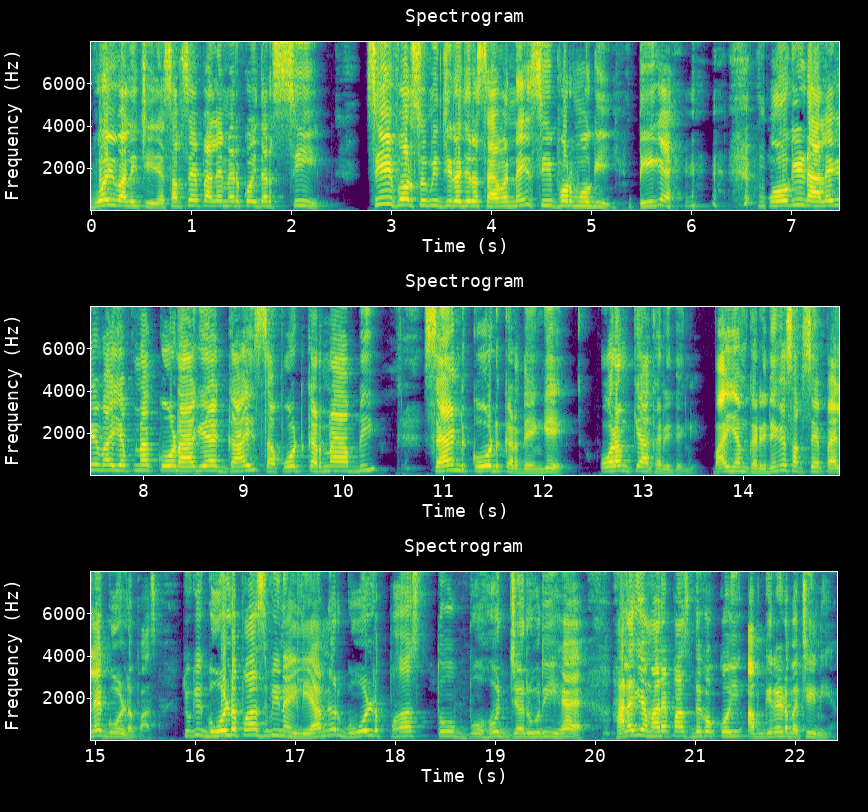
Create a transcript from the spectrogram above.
वही वाली चीज़ है। सबसे पहले मेरे को इधर C C for Sumit zero zero seven नहीं सी फॉर मोगी ठीक है? मोगी डालेंगे भाई, अपना कोड आ गया। गाइस सपोर्ट करना आप भी। सेंड कोड कर देंगे। और हम क्या खरीदेंगे? भाई, हम खरीदेंगे सबसे पहले गोल्ड पास क्योंकि गोल्ड पास भी नहीं लिया हमने और गोल्ड पास तो बहुत ज़रूरी है। हालाँकि हमारे पास देखो कोई अपग्रेड बची नहीं है।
